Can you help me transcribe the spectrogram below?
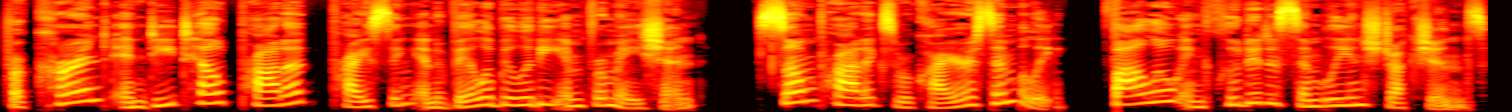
for current and detailed product pricing and availability information. Some products require assembly. Follow included assembly instructions.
